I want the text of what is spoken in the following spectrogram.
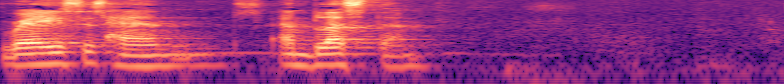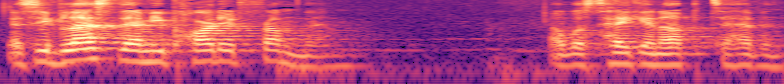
raised his hands, and blessed them. As he blessed them, he parted from them and was taken up to heaven.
